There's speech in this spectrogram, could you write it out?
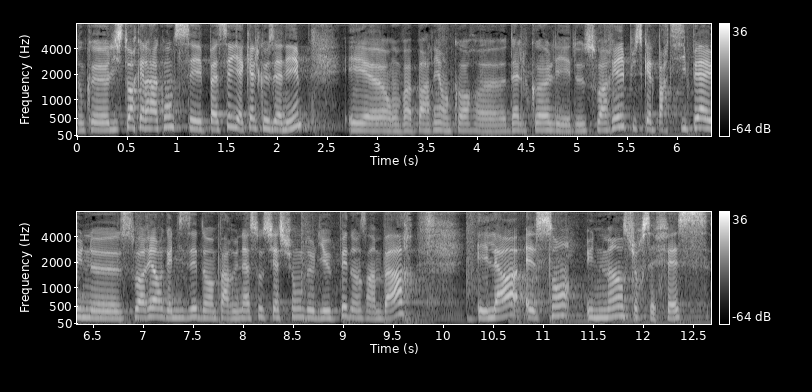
Donc l'histoire qu'elle raconte s'est passée il y a quelques années. Et on va parler encore d'alcool et de soirée, puisqu'elle participait à une soirée organisée dans, par une association de l'IEP dans un bar. Et là, elle sent une main sur ses fesses.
